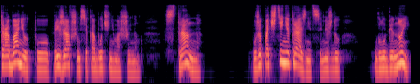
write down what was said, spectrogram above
тарабанил по прижавшимся к обочине машинам. Странно. Уже почти нет разницы между глубиной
